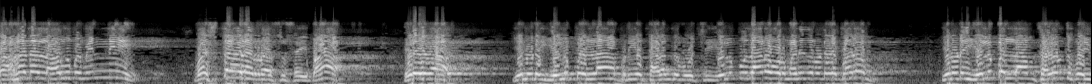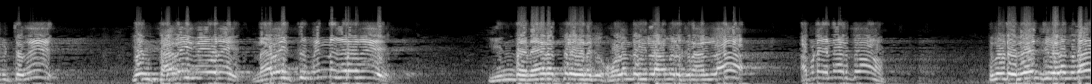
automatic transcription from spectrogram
வகனல் அலும மின்னி வஸ்தாளர் ரசு செய்பா இறைவா என்னுடைய எலும்பெல்லாம் அப்படியே தளர்ந்து போச்சு. எலும்பு தானே ஒரு மனிதனுடைய பலம். என்னுடைய எலும்பெல்லாம் தளர்ந்து போய்விட்டது. என் தலை வேறு நரைத்து மின்னுகிறது. இந்த நேரத்தில் எனக்கு குழந்தை இல்லாமல் இருக்கிறான்ல. அப்படின்னா என்ன அர்த்தம்? இவருடைய ரேஞ்ச் விளங்குதா?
